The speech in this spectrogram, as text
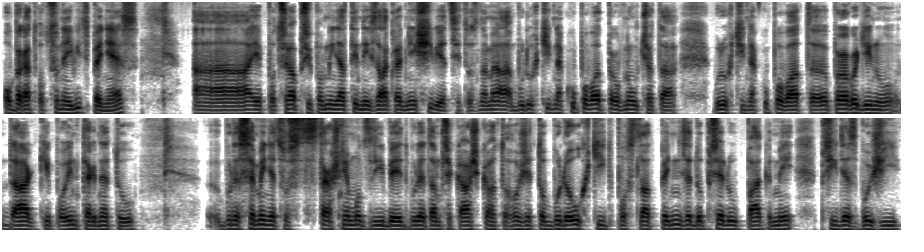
obrat o co nejvíc peněz a je potřeba připomínat ty nejzákladnější věci. To znamená, budu chtít nakupovat pro vnoučata, budu chtít nakupovat eh, pro rodinu, dárky po internetu, bude se mi něco strašně moc líbit, bude tam překážka toho, že to budou chtít poslat peníze dopředu, pak mi přijde zboží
